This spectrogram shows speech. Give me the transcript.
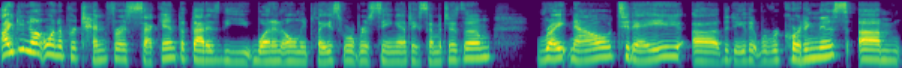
I do not want to pretend for a second that that is the one and only place where we're seeing anti-Semitism. Right now, today, uh, the day that we're recording this, um,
